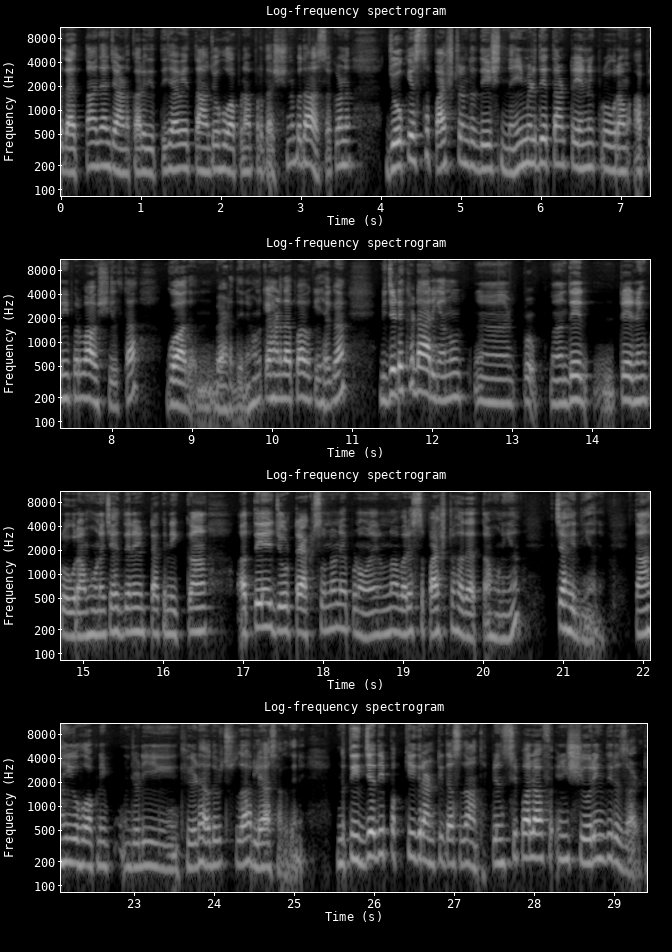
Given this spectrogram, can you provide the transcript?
ਹਦਾਇਤਾਂ ਜਾਂ ਜਾਣਕਾਰੀ ਦਿੱਤੀ ਜਾਵੇ ਤਾਂ ਜੋ ਉਹ ਆਪਣਾ ਪ੍ਰਦਰਸ਼ਨ ਵਧਾ ਸਕਣ ਜੋ ਕਿ ਸਪਸ਼ਟ ਨਿਰਦੇਸ਼ ਨਹੀਂ ਮਿਲਦੇ ਤਾਂ ਟ੍ਰੇਨਿੰਗ ਪ੍ਰੋਗਰਾਮ ਆਪਣੀ ਪ੍ਰਭਾਵਸ਼ੀਲਤਾ ਗਵਾ ਬੈਠਦੇ ਨੇ। ਹੁਣ ਕਹਿਣ ਦਾ ਭਾਵ ਕੀ ਹੈਗਾ ਵੀ ਜਿਹੜੇ ਖਿਡਾਰੀਆਂ ਨੂੰ ਦੇ ਟ੍ਰੇਨਿੰਗ ਪ੍ਰੋਗਰਾਮ ਹੋਣੇ ਚਾਹੀਦੇ ਨੇ ਟੈਕਨੀਕਾਂ ਅਤੇ ਜੋ ਟੈਕਸ ਉਹਨਾਂ ਨੇ ਅਪਣਾਉਣੇ ਉਹਨਾਂ ਬਾਰੇ ਸਪਸ਼ਟ ਹਦਾਇਤਾਂ ਹੋਣੀਆਂ ਚਾਹੀਦੀਆਂ ਨੇ। ਤਾਂ ਹੀ ਉਹ ਆਪਣੀ ਜਿਹੜੀ ਖੇਡ ਹੈ ਉਹਦੇ ਵਿੱਚ ਸੁਧਾਰ ਲਿਆ ਸਕਦੇ ਨੇ। ਨਤੀਜੇ ਦੀ ਪੱਕੀ ਗਾਰੰਟੀ ਦਾ ਸਿਧਾਂਤ principle of insuring the result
